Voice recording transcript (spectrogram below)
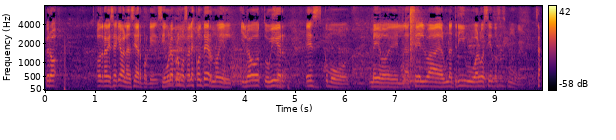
Pero otra vez hay que balancear, porque si en una promo sales con terno y, el, y luego tu gear es como medio de la selva de alguna tribu o algo así, entonces como que... O sea,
